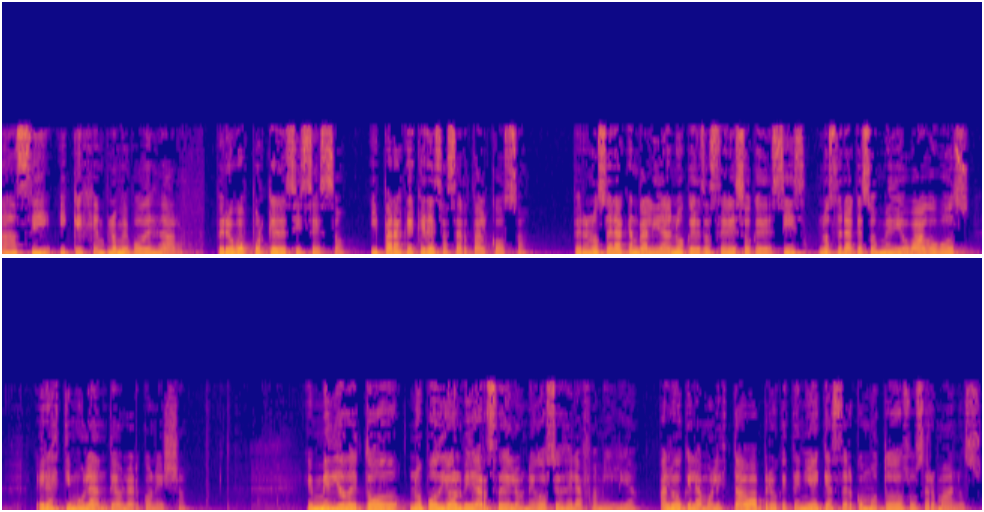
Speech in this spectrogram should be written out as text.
Ah, sí, ¿y qué ejemplo me podés dar? Pero vos por qué decís eso? ¿Y para qué querés hacer tal cosa? Pero ¿no será que en realidad no querés hacer eso que decís? ¿No será que sos medio vago vos? Era estimulante hablar con ella. En medio de todo, no podía olvidarse de los negocios de la familia, algo que la molestaba pero que tenía que hacer como todos sus hermanos.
